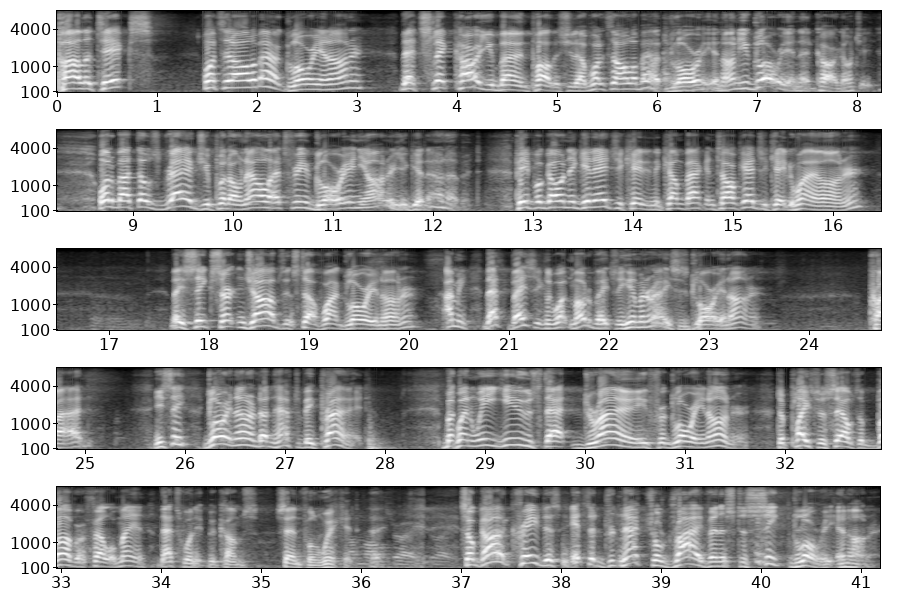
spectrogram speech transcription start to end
politics. What's it all about? Glory and honor. That slick car you buy and polish it up. What's it all about? Glory and honor. You glory in that car, don't you? What about those drags you put on? All that's for your glory and your honor you get out of it. People go and they get educated and they come back and talk educated. Why honor? They seek certain jobs and stuff. Why glory and honor? I mean, that's basically what motivates the human race is glory and honor. Pride. You see, glory and honor doesn't have to be pride. But when we use that drive for glory and honor to place ourselves above our fellow man, that's when it becomes sinful and wicked. Right, right. So God created us. It's a natural drive in us to seek glory and honor.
